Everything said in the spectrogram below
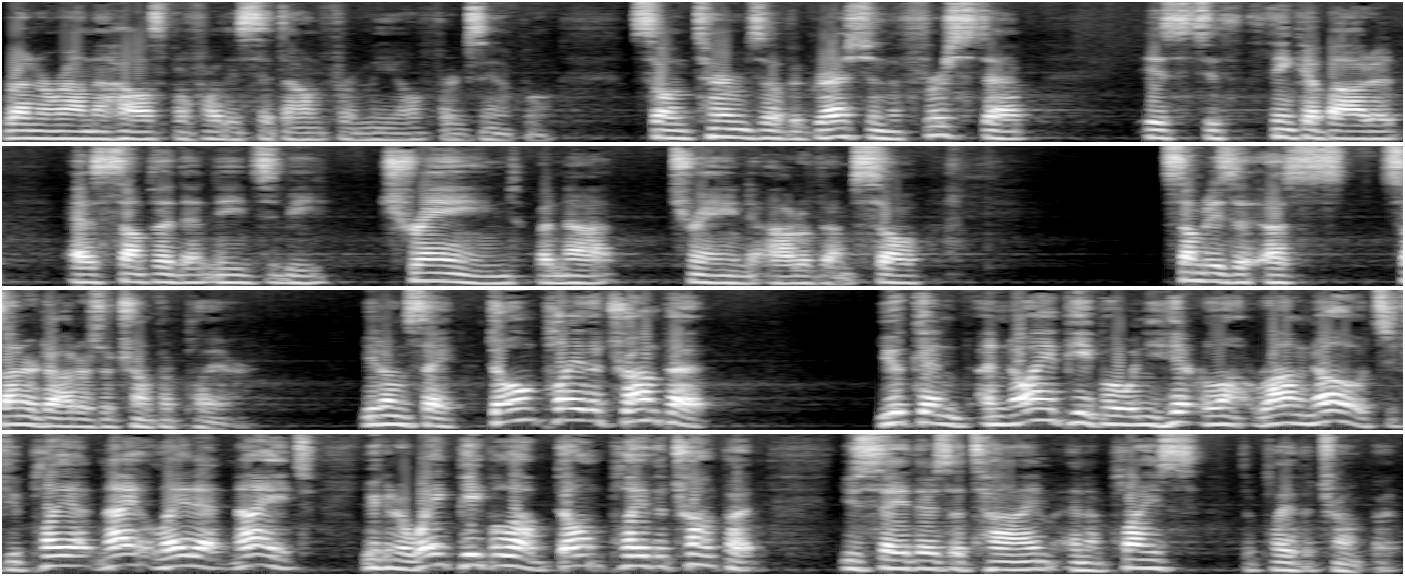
run around the house before they sit down for a meal, for example. So, in terms of aggression, the first step is to think about it as something that needs to be trained, but not trained out of them. So, somebody's a, a son or daughter's a trumpet player. You don't say, don't play the trumpet. You can annoy people when you hit wrong notes. If you play at night, late at night, you're going to wake people up. Don't play the trumpet. You say there's a time and a place to play the trumpet.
